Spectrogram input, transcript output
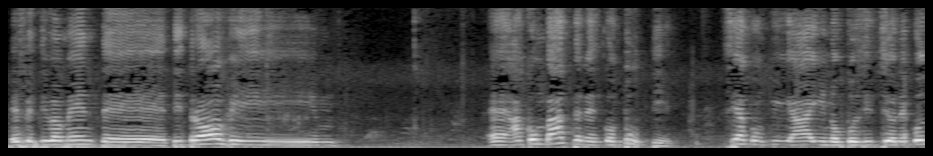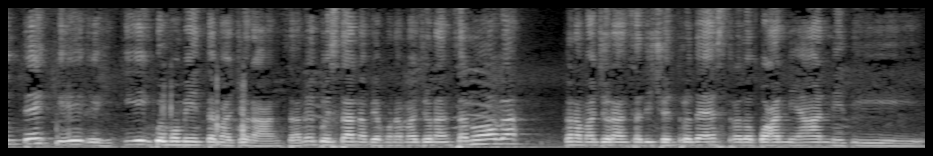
Effettivamente ti trovi eh, a combattere con tutti, sia con chi hai in opposizione con te che chi in quel momento è maggioranza. Noi quest'anno abbiamo una maggioranza nuova, una maggioranza di centrodestra dopo anni e anni di,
